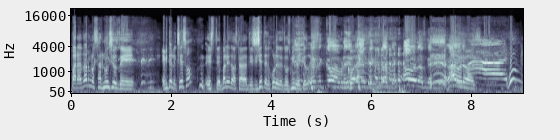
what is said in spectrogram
para dar los anuncios de Evita el exceso, este, válido hasta 17 de julio de 2022. No se cobra, Co- Vámonos, gente. Vámonos. Bye.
